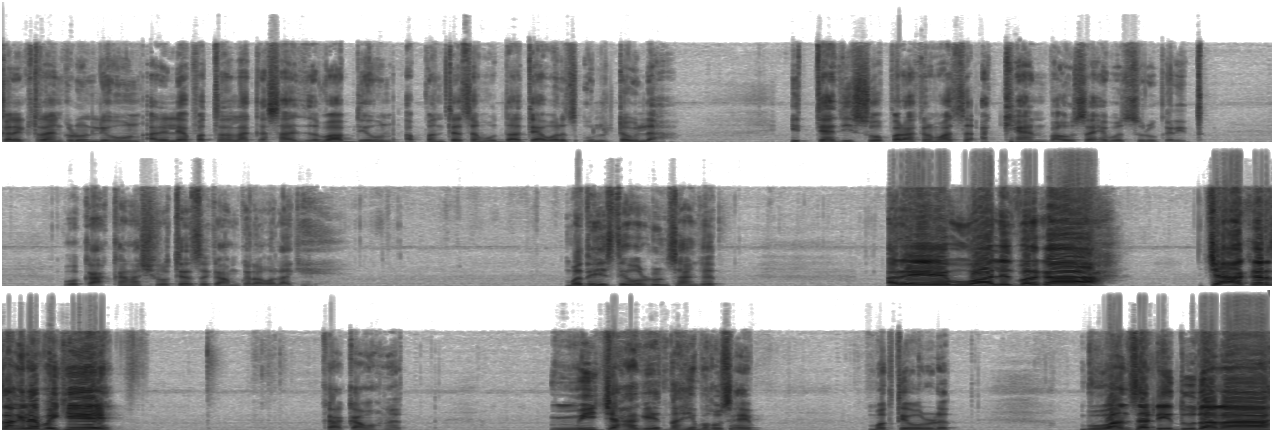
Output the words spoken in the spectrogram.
कलेक्टरांकडून लिहून आलेल्या पत्राला कसा जबाब देऊन आपण त्याचा मुद्दा त्यावरच उलटवला? इत्यादी स्वपराक्रमाचं आख्यान भाऊसाहेबच सुरू करीत. व काकांना श्रोत्याचं काम करावं लागे. मध्येच ते ओरडून सांगत अरे बुवा आलेत बरं का? चहा कर चांगल्यापैकी. काका म्हणत मी चहा घेत नाही भाऊसाहेब. मग ते ओरडत बुवांसाठी दूध आणा.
